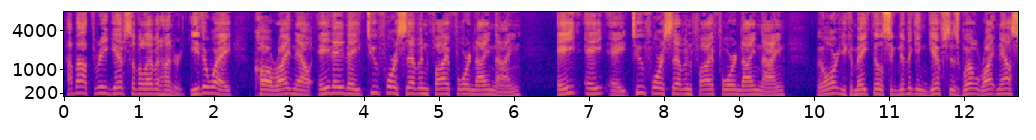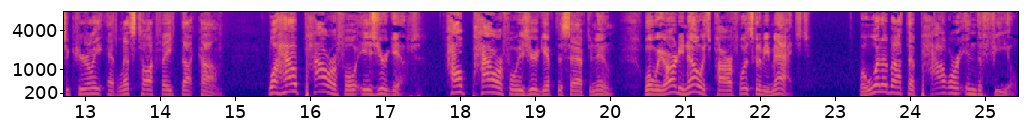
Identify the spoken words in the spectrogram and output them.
how about three gifts of 1100 either way call right now 888-247-5499 888-247-5499 or you can make those significant gifts as well right now securely at letstalkfaith.com well how powerful is your gift how powerful is your gift this afternoon well we already know it's powerful it's going to be matched But what about the power in the field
